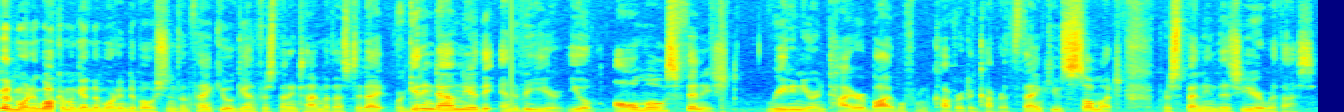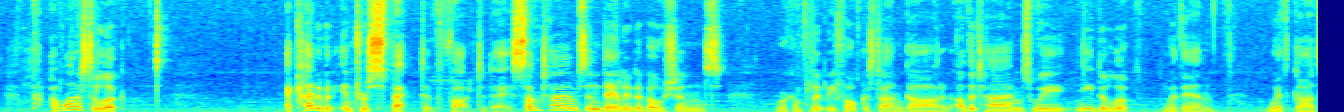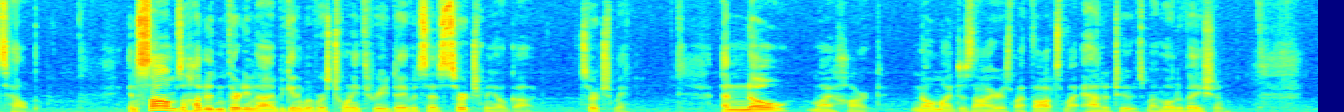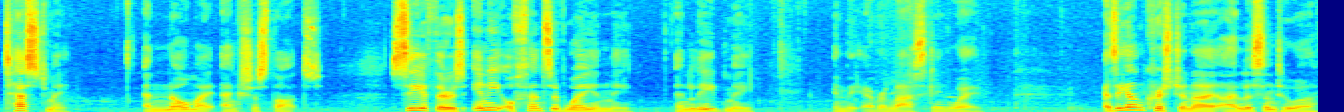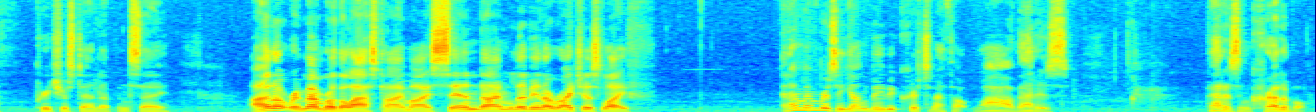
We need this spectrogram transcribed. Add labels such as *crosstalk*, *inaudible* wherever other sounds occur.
Good morning. Welcome again to Morning Devotions, and thank you again for spending time with us today. We're getting down near the end of a year. You have almost finished reading your entire Bible from cover to cover. Thank you so much for spending this year with us. I want us to look at kind of an introspective thought today. Sometimes in daily devotions, we're completely focused on God, and other times we need to look within with God's help. In Psalms 139, beginning with verse 23, David says, Search me, O God, search me, and know my heart, know my desires, my thoughts, my attitudes, my motivation. Test me and know my anxious thoughts. See if there is any offensive way in me, and lead me in the everlasting way. As a young Christian, I, I listened to a preacher stand up and say, I don't remember the last time I sinned. I'm living a righteous life. And I remember as a young baby Christian, I thought, wow, that is, that is incredible.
